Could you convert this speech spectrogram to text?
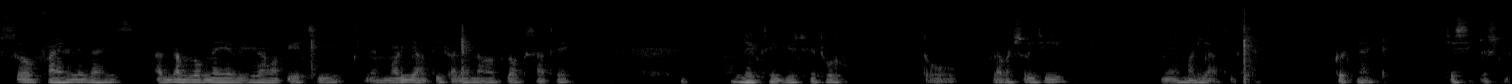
સો ફાઇનલી ગાઈઝ આજના બ્લોગને એ વિરામ આપીએ છીએ અને મળી આવતીકાલે નવા બ્લોગ સાથે. લેટ થઈ ગયું છે થોડું. તો ફટાફટ સુઈ જઈએ અને મળી આવતીકાલે. ગુડ નાઇટ જય શ્રી કૃષ્ણ.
